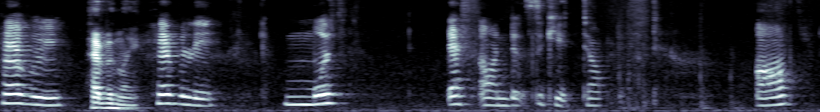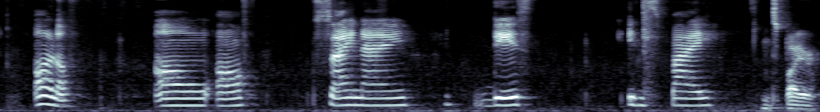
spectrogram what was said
heavily Heavenly. heavily most that's on the secret top of all of all of Sinai this inspire Inspire.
